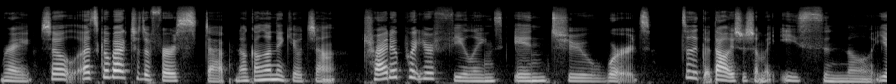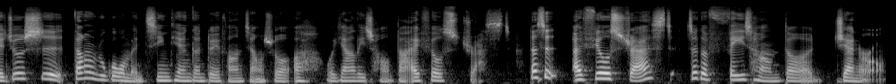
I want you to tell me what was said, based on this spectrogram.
Right. So let's go back to the first step. 那刚刚那个有讲，try to put your feelings into words。 这个到底是什么意思呢？也就是当如果我们今天跟对方讲说啊，我压力超大，I feel stressed，但是 I feel stressed 这个非常的 general，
